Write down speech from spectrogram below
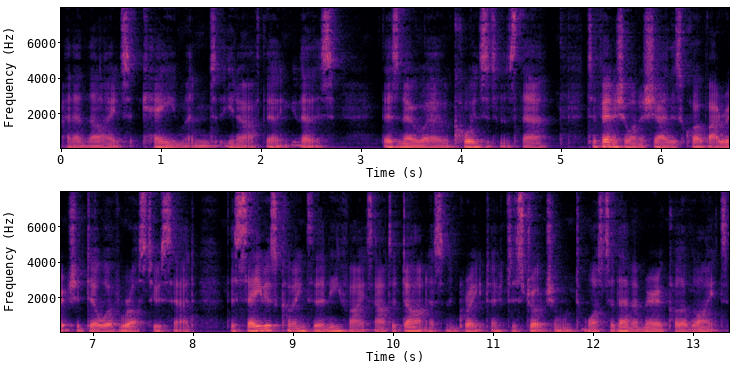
and then the light came. And you know, I think there's there's no uh, coincidence there. To finish, I want to share this quote by Richard Dilworth Rust, who said, "The Saviour's coming to the Nephites out of darkness and great destruction was to them a miracle of light."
